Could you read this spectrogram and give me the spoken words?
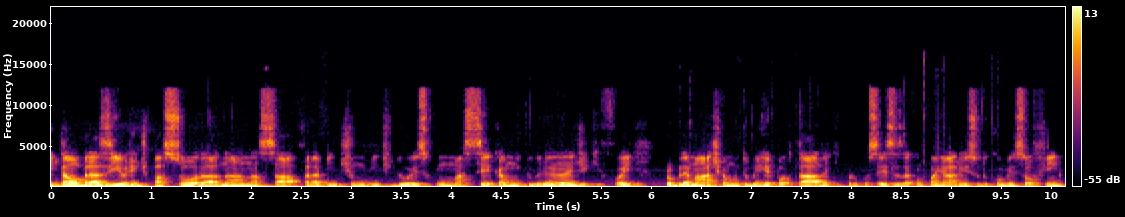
Então, o Brasil, a gente passou da, na, na safra 21-22 com uma seca muito grande, que foi problemática, muito bem reportada aqui por vocês, vocês acompanharam isso do começo ao fim.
